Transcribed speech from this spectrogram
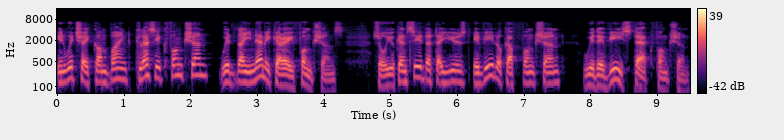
in which I combined classic function with dynamic array functions. So you can see that I used a VLOOKUP function with a VStack function.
